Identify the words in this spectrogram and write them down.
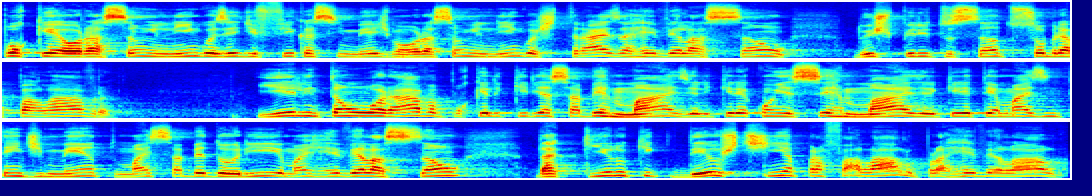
Porque a oração em línguas edifica a si mesma, a oração em línguas traz a revelação do Espírito Santo sobre a palavra. E ele então orava porque ele queria saber mais, ele queria conhecer mais, ele queria ter mais entendimento, mais sabedoria, mais revelação daquilo que Deus tinha para falá-lo, para revelá-lo.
